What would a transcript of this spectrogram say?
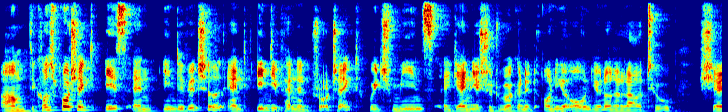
Um, the course project is an individual and independent project, which means, again, you should work on it on your own. You're not allowed to share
